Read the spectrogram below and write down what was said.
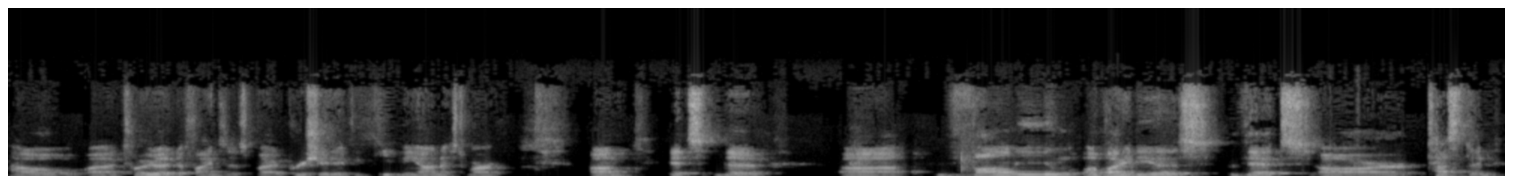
how uh, Toyota defines this, but I appreciate it if you keep me honest, Mark. Um, it's the uh, volume of ideas that are tested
